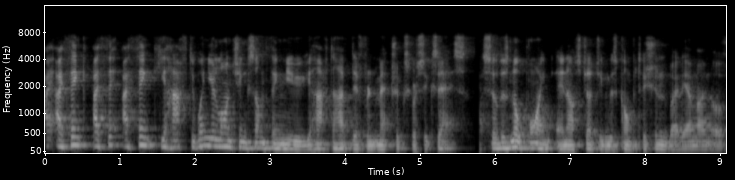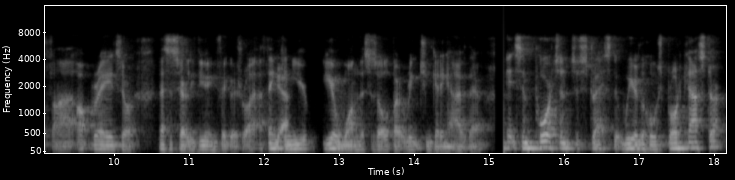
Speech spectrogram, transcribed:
I, I, think I think I think you have to when you're launching something new, you have to have different metrics for success. So there's no point in us judging this competition by the amount of uh, upgrades or necessarily viewing figures, right? I think yeah. in year year one, this is all about reach and getting it out there. It's important to stress that we are the host broadcaster.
